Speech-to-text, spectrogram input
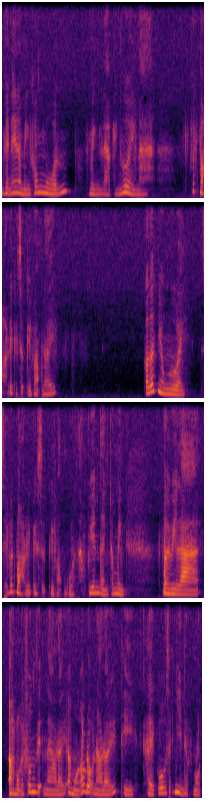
Vậy nên là mình không muốn mình là cái người mà vứt bỏ đi cái sự kỳ vọng đấy. Có rất nhiều người sẽ vứt bỏ đi cái sự kỳ vọng của giảng viên dành cho mình. Bởi vì là ở một cái phương diện nào đấy, ở một góc độ nào đấy thì thầy cô sẽ nhìn được một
